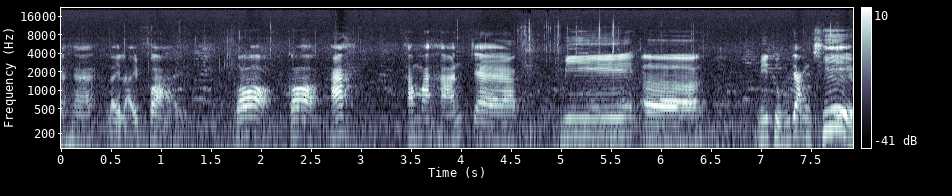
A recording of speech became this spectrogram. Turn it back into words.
นะฮะหลาย ๆ ฝ่าย ก็ก็อะทำอาหารแจกมีเอ่อมีถุงยังชีพ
